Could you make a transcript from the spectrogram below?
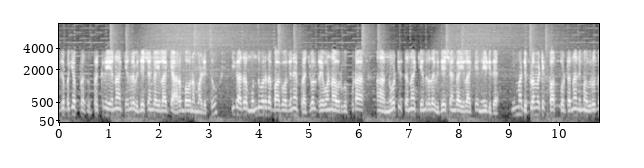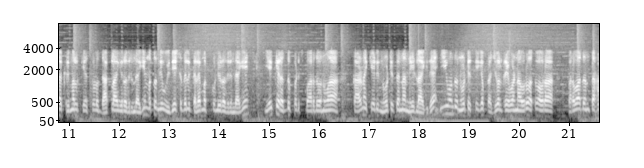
ಇದ್ರ ಬಗ್ಗೆ ಪ್ರ- ಪ್ರಕ್ರಿಯೆಯನ್ನ ಕೇಂದ್ರ ವಿದೇಶಾಂಗ ಇಲಾಖೆ ಆರಂಭವನ್ನ ಮಾಡಿತ್ತು. ಈಗ ಅದರ ಮುಂದುವರೆದ ಭಾಗವಾಗಿನೇ ಪ್ರಜ್ವಲ್ ರೇವಣ್ಣ ಅವರಿಗೂ ಕೂಡ ನೋಟಿಸ್ ಅನ್ನ ಕೇಂದ್ರದ ವಿದೇಶಾಂಗ ಇಲಾಖೆ ನೀಡಿದೆ. ನಿಮ್ಮ ಡಿಪ್ಲೊಮ್ಯಾಟಿಕ್ ಪಾಸ್ಪೋರ್ಟ್ ಅನ್ನ ನಿಮ್ಮ ವಿರುದ್ಧ ಕ್ರಿಮಿನಲ್ ಕೇಸ್ಗಳು ದಾಖಲಾಗಿರೋದ್ರಿಂದಾಗಿ ಮತ್ತು ನೀವು ವಿದೇಶದಲ್ಲಿ ತಲೆಮರೆಸ್ಕೊಂಡಿರೋದ್ರಿಂದಾಗಿ ಏಕೆ ರದ್ದುಪಡಿಸಬಾರದು ಅನ್ನುವ ಕಾರಣ ಕೇಳಿ ನೋಟಿಸ್ ಅನ್ನ ನೀಡಲಾಗಿದೆ. ಈ ಒಂದು ನೋಟಿಸ್ ಈಗ ಪ್ರಜ್ವಲ್ ರೇವಣ್ಣ ಅವರು ಅಥವಾ ಅವರ ಪರವಾದಂತಹ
